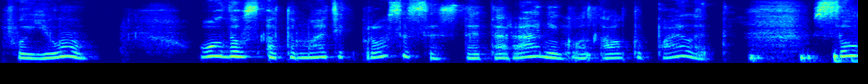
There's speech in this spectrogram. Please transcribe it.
for you. All those automatic processes that are running on autopilot, so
